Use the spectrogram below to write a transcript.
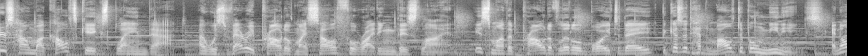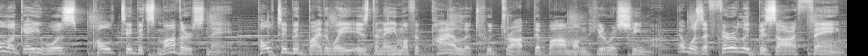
Here's how McCluskey explained that. I was very proud of myself for writing this line. Is mother proud of little boy today? Because it had multiple meanings. Enola Gay was Paul Tibbets' mother's name. Paul Tibbett, by the way, is the name of a pilot who dropped the bomb on Hiroshima. That was a fairly bizarre thing.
